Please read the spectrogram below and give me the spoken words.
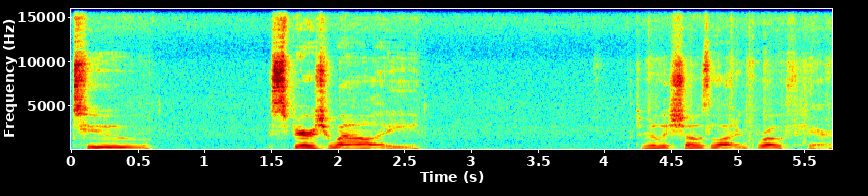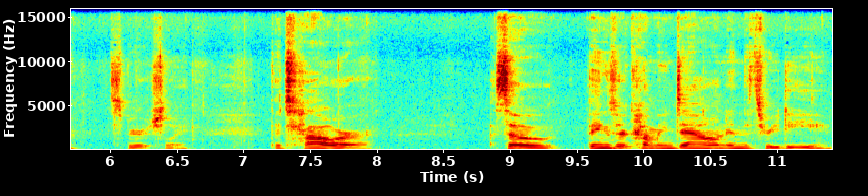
to spirituality. It really shows a lot of growth here spiritually. The tower. So things are coming down in the 3D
